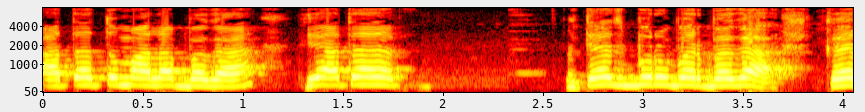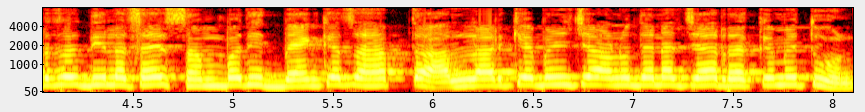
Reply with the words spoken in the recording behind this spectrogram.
आता तुम्हाला बघा हे आता त्याचबरोबर बघा कर्ज दिलास आहे संबंधित बँकेचा हप्ता लाडक्या बहिणीच्या अनुदानाच्या रकमेतून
